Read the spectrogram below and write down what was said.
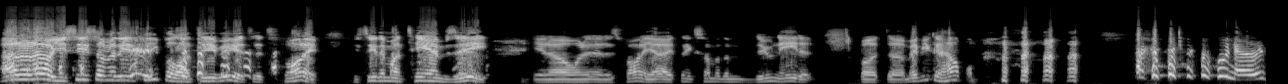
I don't know. You see some of these people on TV. It's it's funny. You see them on TMZ. You know, and, and it's funny. Yeah, I think some of them do need it, but uh, maybe you can help them. who knows?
